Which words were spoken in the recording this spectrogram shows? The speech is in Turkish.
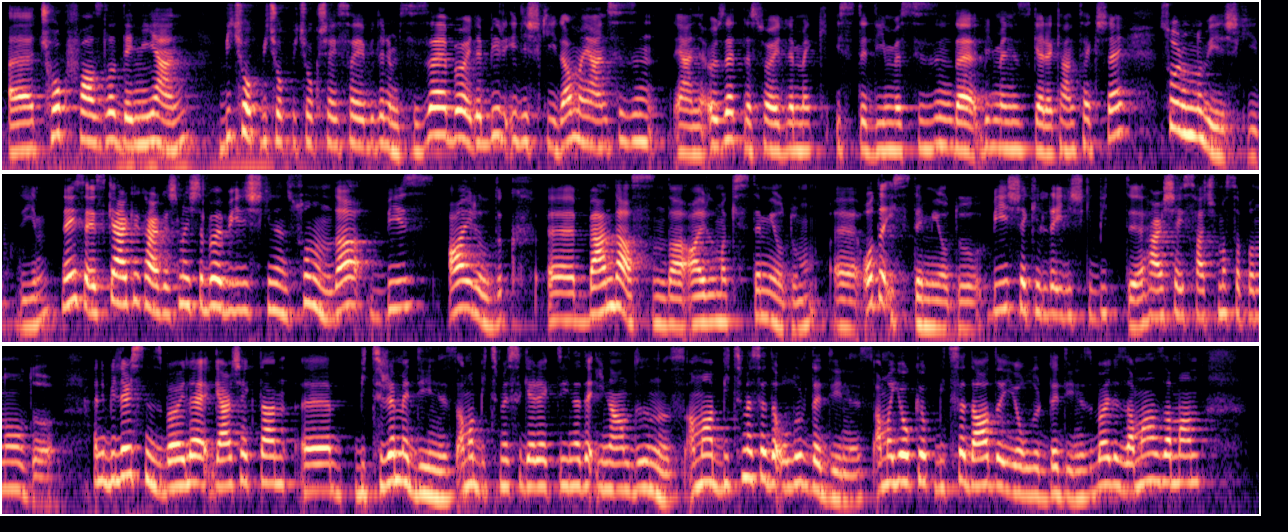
e, çok fazla deneyen, birçok birçok birçok şey sayabilirim size. Böyle bir ilişkiydi ama yani sizin yani özetle söylemek istediğim ve sizin de bilmeniz gereken tek şey sorunlu bir ilişkiydi diyeyim. Neyse eski erkek arkadaşımla işte böyle bir ilişkinin sonunda biz ayrıldık. Ee, ben de aslında ayrılmak istemiyordum. Ee, o da istemiyordu. Bir şekilde ilişki bitti. Her şey saçma sapan oldu. Hani bilirsiniz böyle gerçekten e, bitiremediğiniz ama bitmesi gerektiğine de inandığınız ama bitmese de olur dediğiniz ama yok yok bitse daha da iyi olur dediğiniz böyle zaman zaman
